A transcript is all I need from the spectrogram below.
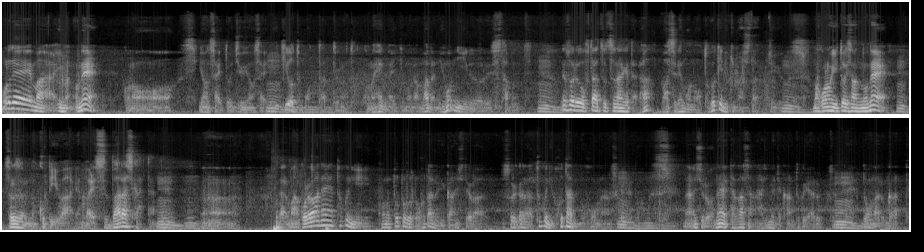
これで、まあ、今のね、この4歳と14歳で生きようと思ったっていうのと、この変な生き物はまだ日本にいるのです多分、うん、でそれを2つつなげたら忘れ物を届けに来ましたっていう、うん、まあ、この糸井さんのね、うん、それぞれのコピーはやっぱり素晴らしかったんで、うんだからまあこれはね特にこのトトロとホタルに関してはそれから特にホタルの方なんですけれど、何しろね高橋さんが初めて監督やるっていうのね、どうなるかって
